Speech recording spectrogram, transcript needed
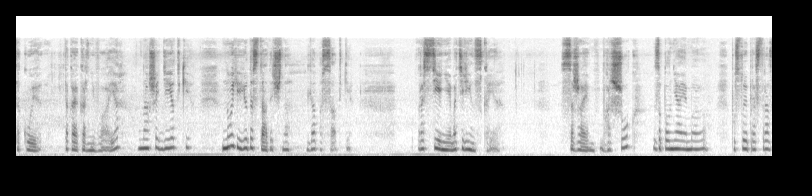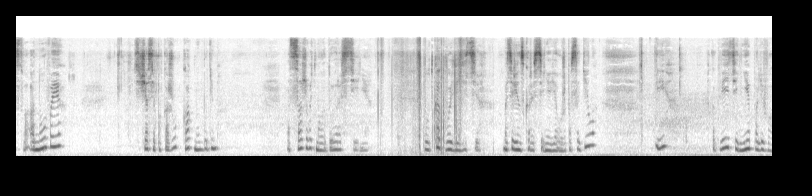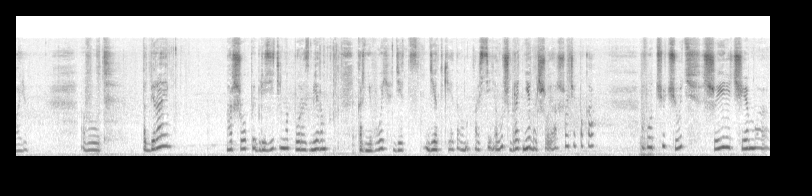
такое, такая корневая у нашей детки, но ее достаточно для посадки. Растение материнское сажаем в горшок, заполняем э, пустое пространство, а новые сейчас я покажу, как мы будем отсаживать молодое растение. Вот как вы видите, материнское растение я уже посадила. И, как видите, не поливаю. Вот. Подбираем горшок приблизительно по размерам корневой дет, детки этого растения. Лучше брать небольшой горшочек пока. Вот чуть-чуть шире, чем э,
